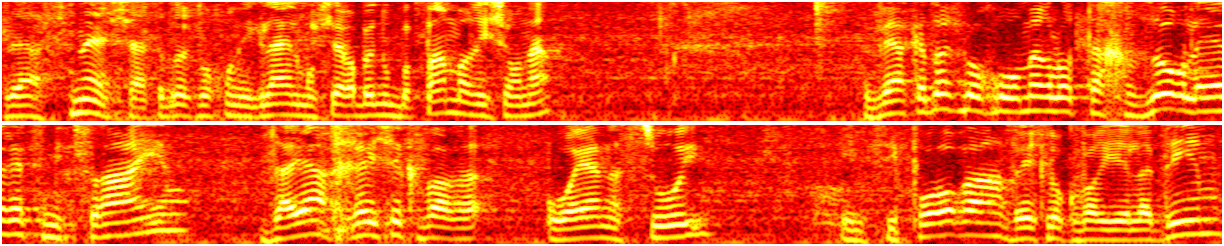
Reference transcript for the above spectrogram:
זה הסנה שהקדוש ברוך הוא נגלה אל משה רבנו בפעם הראשונה. והקדוש ברוך הוא אומר לו, תחזור לארץ מצרים. זה היה אחרי שכבר הוא היה נשוי עם ציפורה ויש לו כבר ילדים.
